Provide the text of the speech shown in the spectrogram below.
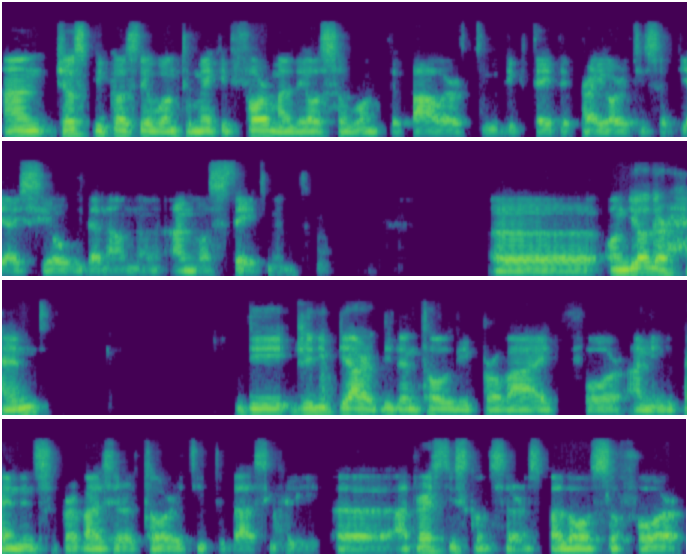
And just because they want to make it formal, they also want the power to dictate the priorities of the ICO with an annual statement. Uh, on the other hand, the GDPR didn't only provide for an independent supervisory authority to basically uh, address these concerns, but also for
